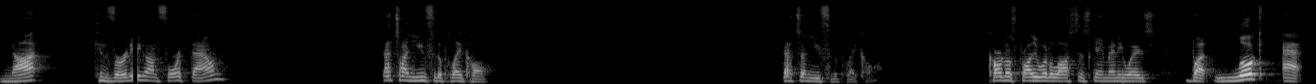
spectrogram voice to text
not converting on fourth down, that's on you for the play call. That's on you for the play call. Cardinals probably would have lost this game anyways, but look at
